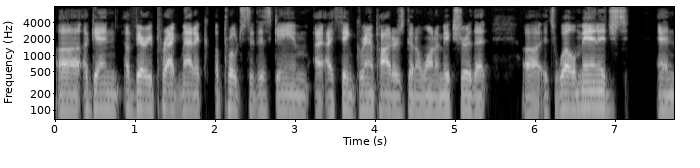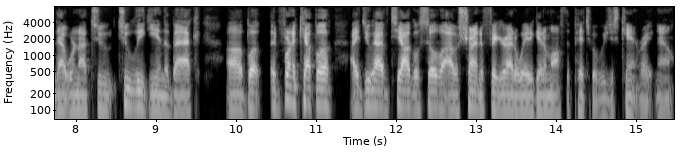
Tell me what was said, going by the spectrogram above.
Uh, again, a very pragmatic approach to this game. I, I think Graham Potter's going to want to make sure that uh, it's well managed and that we're not too too leaky in the back. Uh, but in front of Kepa, I do have Thiago Silva. I was trying to figure out a way to get him off the pitch, but we just can't right now.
